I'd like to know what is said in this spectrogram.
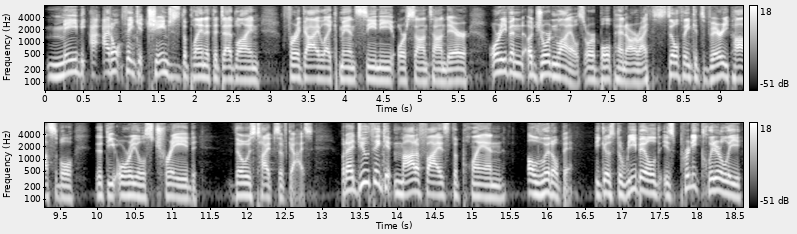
maybe I don't think it changes the plan at the deadline for a guy like Mancini or Santander or even a Jordan Lyles or a bullpen arm. I still think it's very possible that the Orioles trade those types of guys. But I do think it modifies the plan a little bit because the rebuild is pretty clearly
